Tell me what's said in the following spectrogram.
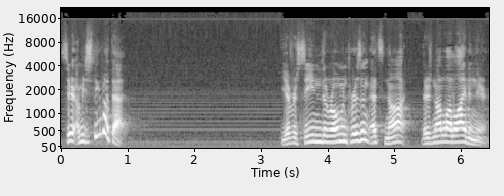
Seriously, I mean, just think about that. You ever seen the Roman prison? That's not, there's not a lot of light in there.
